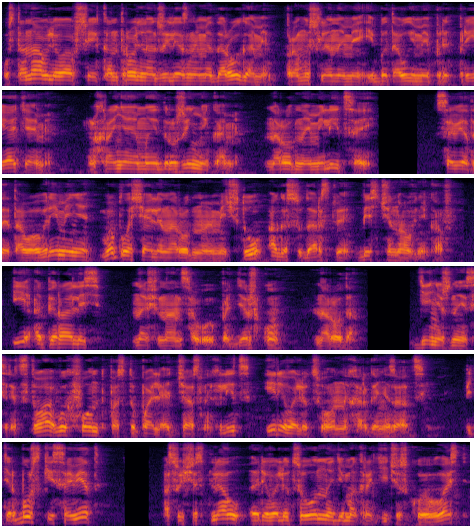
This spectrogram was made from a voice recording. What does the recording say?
устанавливавшие контроль над железными дорогами, промышленными и бытовыми предприятиями, охраняемые дружинниками, народной милицией, Советы того времени воплощали народную мечту о государстве без чиновников и опирались на финансовую поддержку народа. Денежные средства в их фонд поступали от частных лиц и революционных организаций. Петербургский совет осуществлял революционно-демократическую власть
